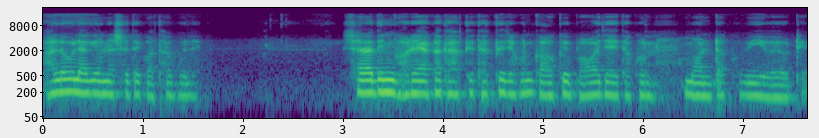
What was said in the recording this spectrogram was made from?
ভালোও লাগে ওনার সাথে কথা বলে। সারাদিন ঘরে একা থাকতে থাকতে যখন কাউকে পাওয়া যায় তখন মনটা খুবই হয়ে ওঠে।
